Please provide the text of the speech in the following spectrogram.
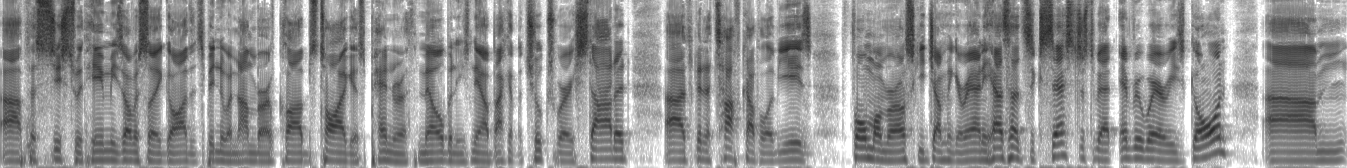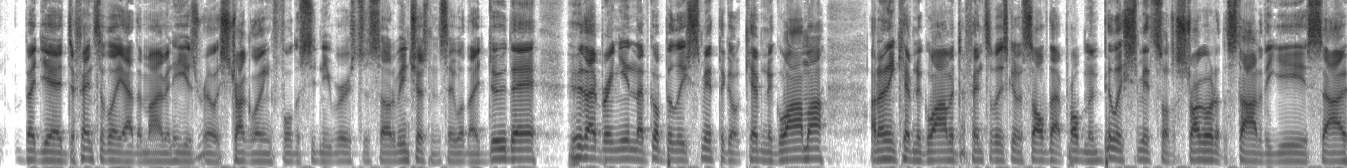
uh, persist with him. He's obviously a guy that's been to a number of clubs Tigers, Penrith, Melbourne. He's now back at the Chooks where he started. Uh, it's been a tough couple of years for Momirovski jumping around. He has had success just about everywhere he's gone. Um, but yeah, defensively at the moment, he is really struggling for the Sydney Roosters. So it'll be interesting to see what they do there, who they bring in. They've got Billy Smith, they've got Kevin Naiqama. I don't think Kevin Naiqama defensively is going to solve that problem. And Billy Smith sort of struggled at the start of the year. So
